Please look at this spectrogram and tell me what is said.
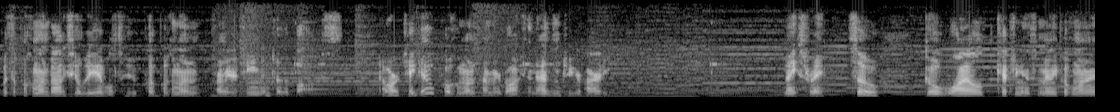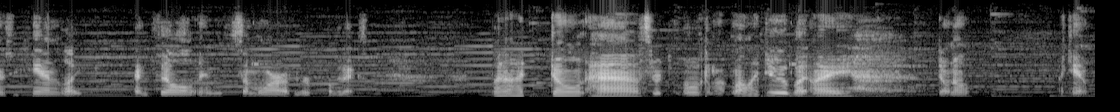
With the Pokemon box, you'll be able to put Pokemon from your team into the box. Or take out Pokemon from your box and add them to your party. Nice, right? So, go wild, catching as many Pokemon as you can, like, and fill in some more of your Pokedex. But I don't have certain Pokemon. Well, I do, but I don't know. I can't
